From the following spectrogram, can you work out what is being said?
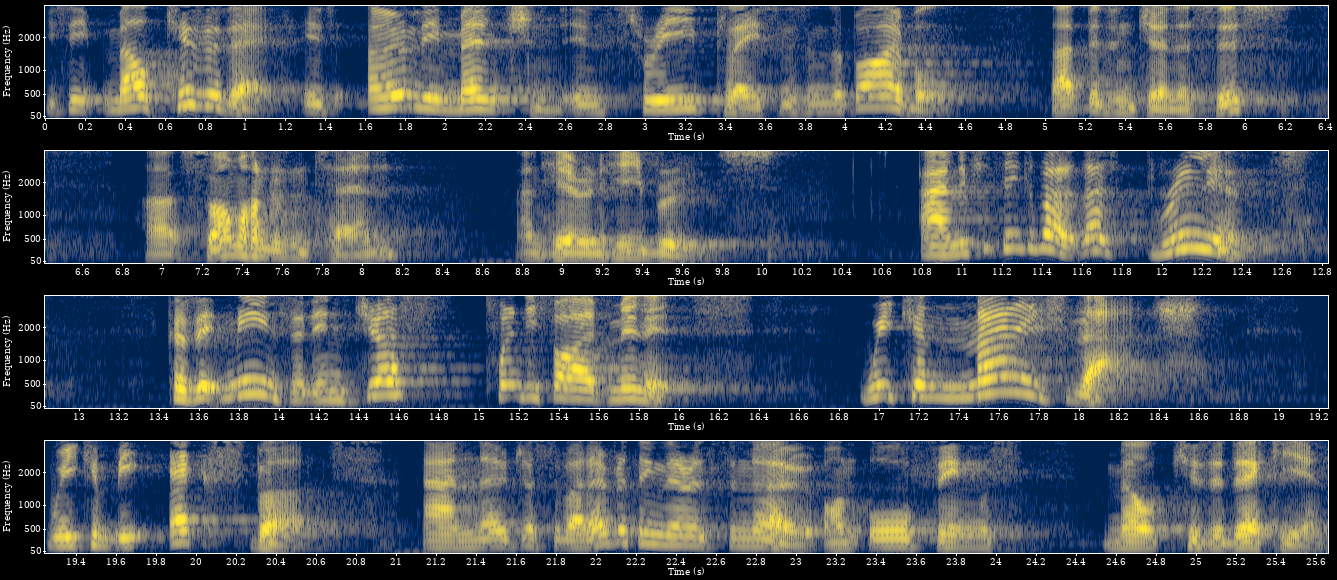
you see, Melchizedek is only mentioned in three places in the Bible. That bit in Genesis, uh, Psalm 110, and here in Hebrews. And if you think about it, that's brilliant. Because it means that in just 25 minutes, we can manage that. We can be experts and know just about everything there is to know on all things Melchizedekian.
